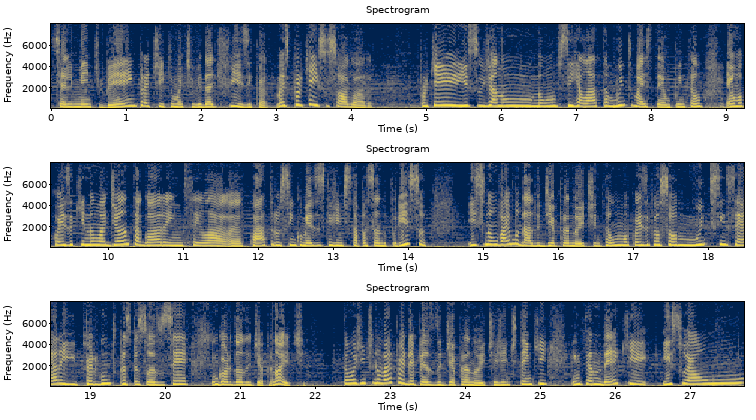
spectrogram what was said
se alimente bem, pratique uma atividade física. Mas por que isso só agora? Porque isso já não, não se relata muito mais tempo. Então, é uma coisa que não adianta agora, em, sei lá, eh, quatro ou cinco meses que a gente está passando por isso, isso não vai mudar do dia pra noite. Então, uma coisa que eu sou muito sincera e pergunto para as pessoas: você engordou do dia pra noite? Então a gente não vai perder peso do dia pra noite. A gente tem que entender que isso é um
